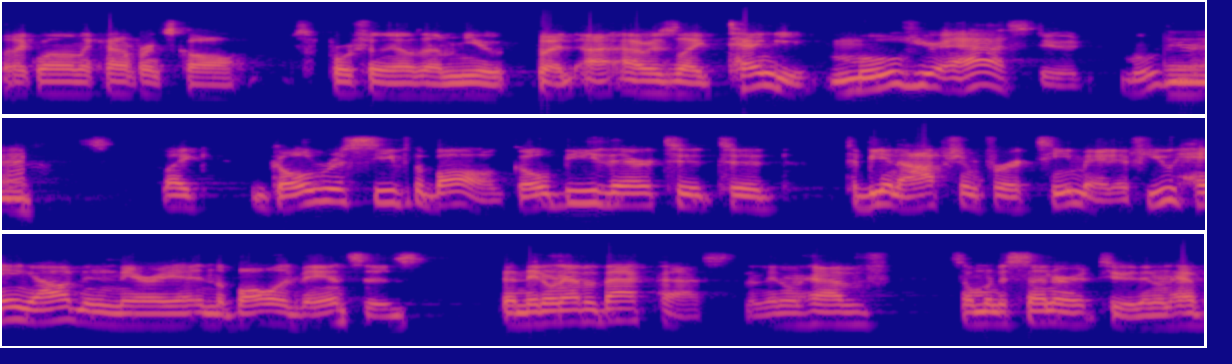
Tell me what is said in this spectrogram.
like while on the conference call. So fortunately, I was on mute. But I, I was like, Tanguy, move your ass, dude. Move your mm. ass. Like, go receive the ball. Go be there to to to be an option for a teammate. If you hang out in an area and the ball advances, then they don't have a back pass. Then they don't have someone to center it to. They don't have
